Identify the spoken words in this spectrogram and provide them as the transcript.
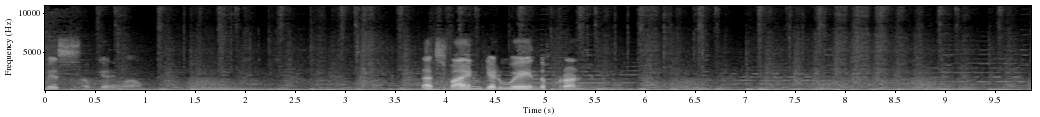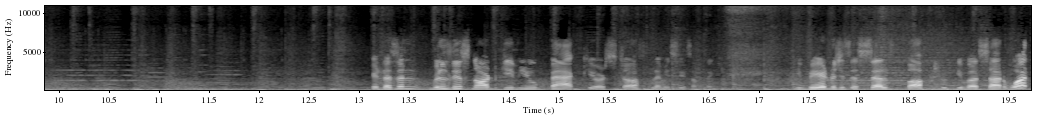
miss. Okay, well. That's fine. Get way in the front. It doesn't. Will this not give you back your stuff? Let me see something. Evade, which is a self buff, should give us our what?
